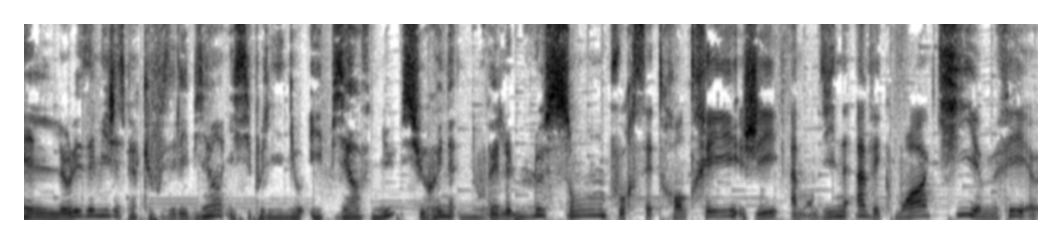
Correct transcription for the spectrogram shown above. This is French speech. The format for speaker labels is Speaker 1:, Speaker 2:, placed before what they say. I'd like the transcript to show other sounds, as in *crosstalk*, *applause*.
Speaker 1: Hello les amis, j'espère que vous allez bien. Ici Paulinho et bienvenue sur une nouvelle leçon pour cette rentrée. J'ai Amandine avec moi qui me fait euh,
